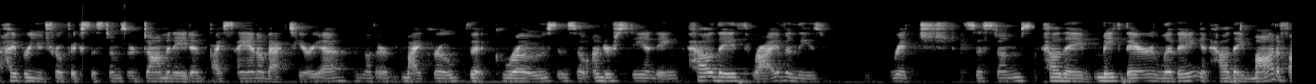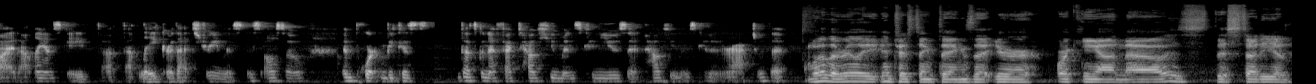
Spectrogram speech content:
hypereutrophic systems are dominated by cyanobacteria, another microbe that grows. And so understanding how they thrive in these rich systems, how they make their living and how they modify that landscape, that, that lake or that stream is, is also important because that's going to affect how humans can use it, how humans can interact with it. One of the really interesting things that you're working on now is this study of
